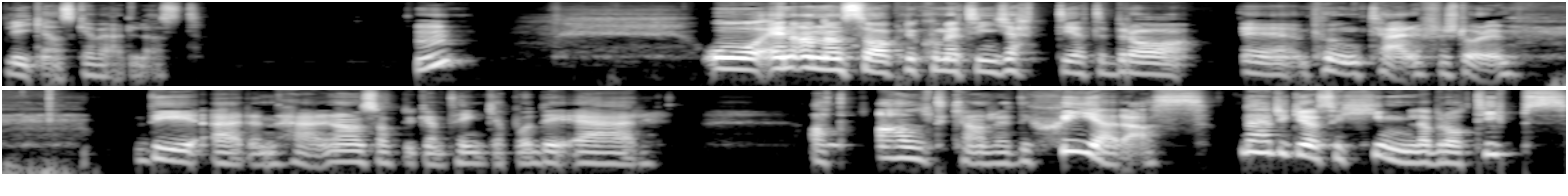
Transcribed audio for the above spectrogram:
blir ganska värdelöst. Mm. Och en annan sak, nu kommer jag till en jätte, jättebra eh, punkt här, förstår du. Det är den här, en annan sak du kan tänka på, det är att allt kan redigeras. Det här tycker jag är så himla bra tips.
